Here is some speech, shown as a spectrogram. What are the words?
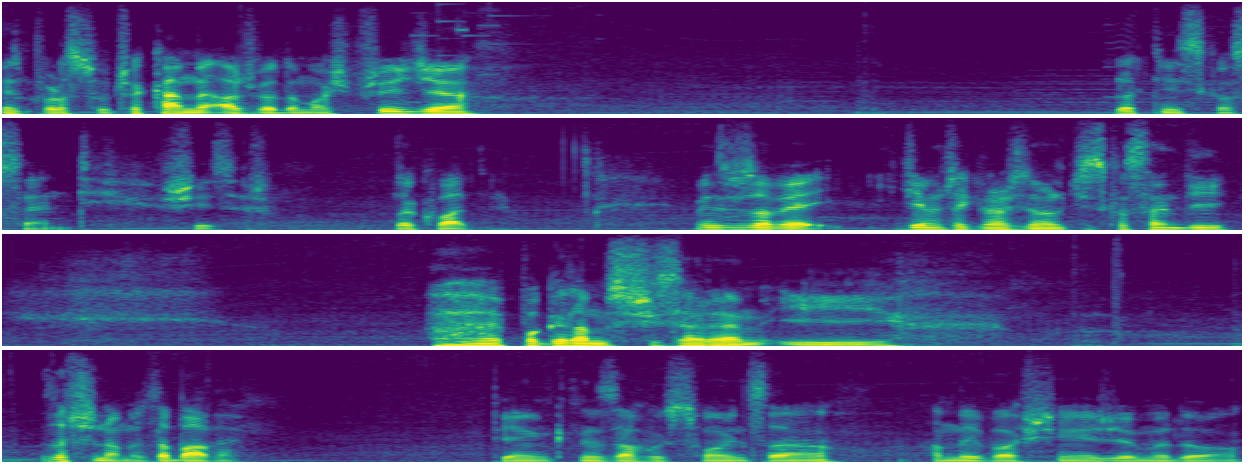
Więc po prostu czekamy, aż wiadomość przyjdzie. Lotnisko Sandy, Shizer. Dokładnie. Więc widzowie, idziemy w takim razie na lotnisko Sandy. E, Pogadamy z Shizerem i zaczynamy zabawę. Piękny zachód słońca, a my właśnie jedziemy do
